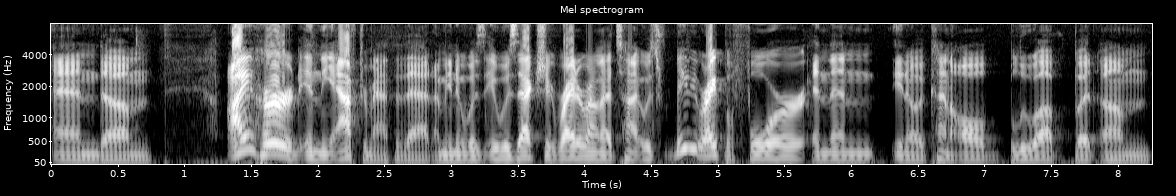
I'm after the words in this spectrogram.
and um, I heard in the aftermath of that. I mean, it was it was actually right around that time. It was maybe right before, and then you know it kind of all blew up. But um,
